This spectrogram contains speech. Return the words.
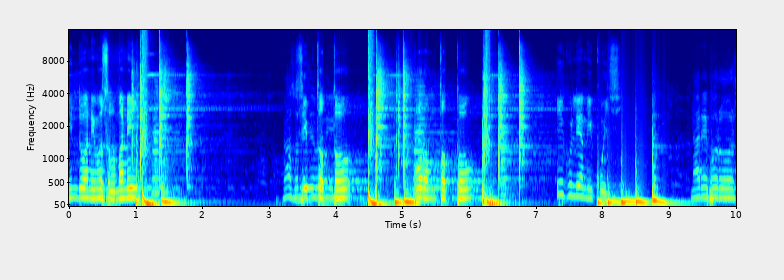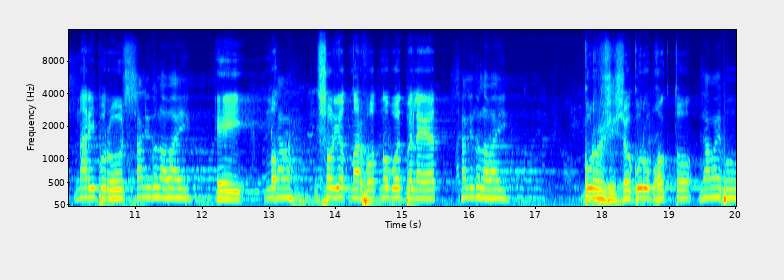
হিন্দু আনি মুসলমানি রাসূলের জীব জীবনী, তত্ত্ব পরম তত্ত্ব এগুলি আমি কইছি। নারী পুরুষ নারী পুরুষ শালিদুল আবাই এই শরীয়ত মারফত নবদ বেলায়াত শালিদুল আবাই গুরু শিষ্য গুরু ভক্ত। জামাই বউ।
